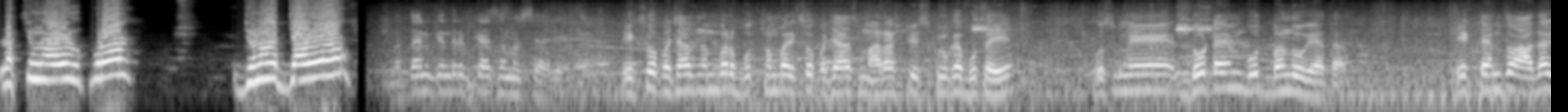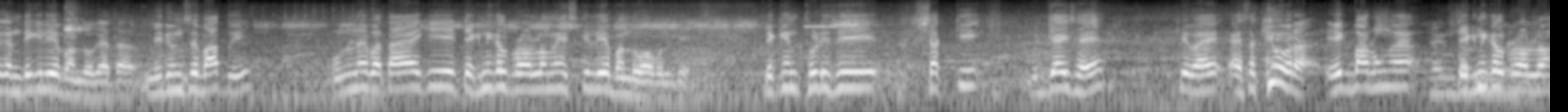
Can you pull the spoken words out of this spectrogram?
लक्ष्मीनारायणपुरा जुना जालना। मतदान केंद्र पे क्या समस्या आ रही है? 150 number booth number 150 Maharashtra school का बूथ है उसमें दो टाइम बूथ बंद हो गया था। एक टाइम तो आधा घंटे के लिए बंद हो गया था। मेरी उनसे बात हुई। उन्होंने बताया कि टेक्निकल प्रॉब्लम है इसके लिए बंद हुआ बोल के। लेकिन थोड़ी सी शक की गुंजाइश है। कि भाई ऐसा क्यों हो रहा? है एक बार होगा टेक्निकल प्रॉब्लम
